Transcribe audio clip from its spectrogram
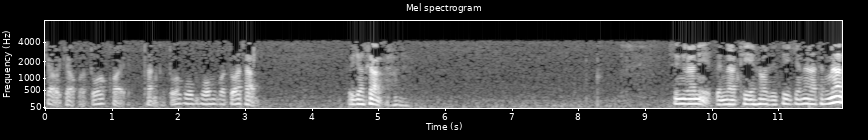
เจ้าเจ้ากับตัวข่อยท่านกับตัวภูมิภูมิกับตัวท่านคือยังสั่งสิ่งล่านี้เป็นนาทีเฮาสิพี่จะหน้าทั้งนั้น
